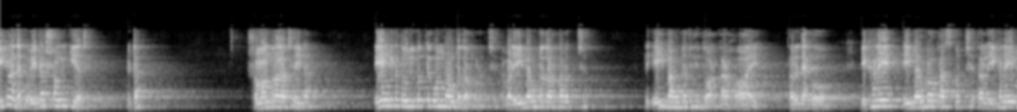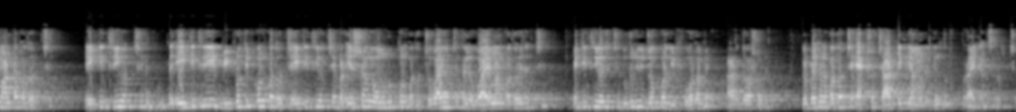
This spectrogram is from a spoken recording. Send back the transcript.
এখানে দেখো, এটার সঙ্গে কি আছে? এটা? সমান্তরাল আছে এটা এই অ্যাঙ্গেলটা তৈরি করতে কোন বাহুটা দরকার হচ্ছে? আবার এই বাহুটা দরকার হচ্ছে? তো এই বাহুটা যদি দরকার হয়, তাহলে দেখো, এখানে এই বাহুটাও কাজ করছে, তাহলে এখানে এই মানটা কত হচ্ছে? এইটি থ্রি হচ্ছে। তো এইটি থ্রি বিপ্রতীপ কোণ কত হচ্ছে? এইটি থ্রি হচ্ছে। এবার এর সঙ্গে অনুরূপ কোণ কত হচ্ছে? ওয়াই হচ্ছে, তাহলে ওয়াই মান কত হয়ে যাচ্ছে? এইটি থ্রি যাচ্ছে। দুটো যদি যোগ করে দিই ফোর হবে, আর দশ হবে। তারপর এখানে কত হচ্ছে? একশো চার ডিগ্রি আমাদের কিন্তু রাইট অ্যান্সার হচ্ছে।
